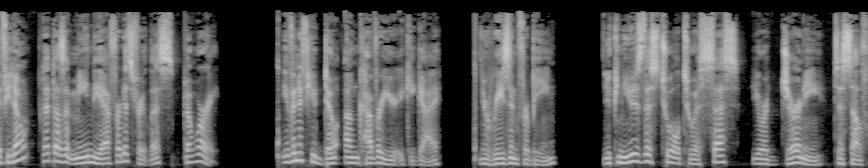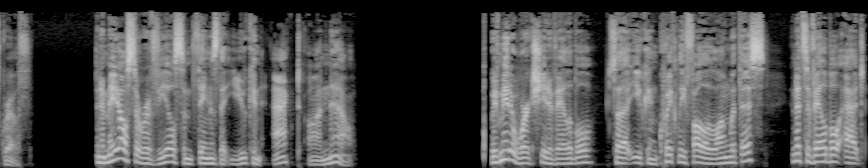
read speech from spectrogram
If you don't, that doesn't mean the effort is fruitless. Don't worry. Even if you don't uncover your ikigai, your reason for being, you can use this tool to assess your journey to self growth. And it may also reveal some things that you can act on now. We've made a worksheet available so that you can quickly follow along with this, and it's available at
